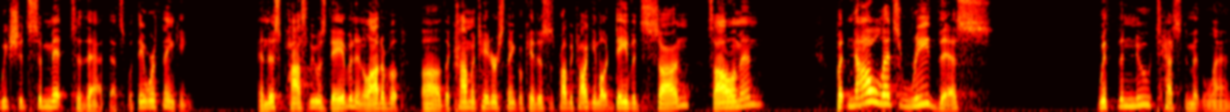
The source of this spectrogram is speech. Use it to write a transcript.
we should submit to that. That's what they were thinking. And this possibly was David, and a lot of uh, the commentators think, okay, this is probably talking about David's son, Solomon. But now let's read this with the New Testament lens.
